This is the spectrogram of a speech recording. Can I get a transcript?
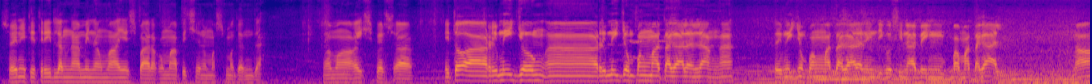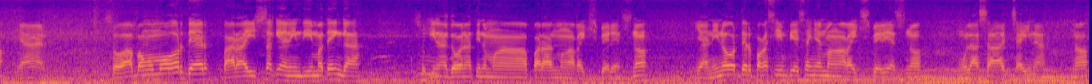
So yun, iti-trade lang namin ng maayos para kumapit siya ng mas maganda. Ng mga ka-experts. ah, ito, ah, remedyong, ah, remedyong pang matagalan lang, ha? Remedyong pang matagalan, hindi ko sinabing pamatagal. No? Yan. So, habang umu-order, para isak yan, hindi matenga, so ginagawa natin ng mga paraan mga ka-experience, no? Yan, in-order pa kasi yung pyesa niyan mga ka-experience, no? Mula sa China, no?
